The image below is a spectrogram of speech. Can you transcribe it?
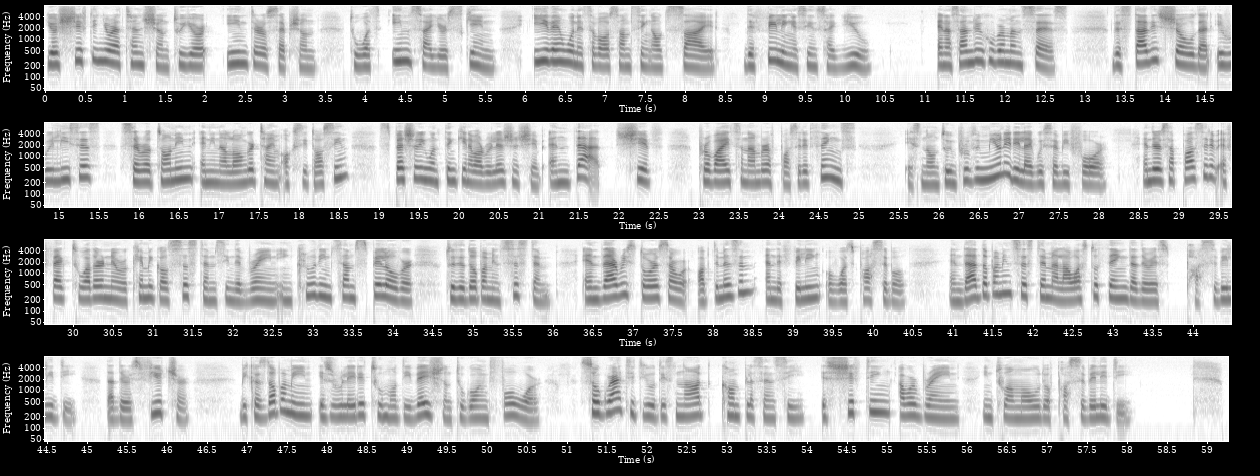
you're shifting your attention to your interoception, to what's inside your skin, even when it's about something outside. The feeling is inside you. And as Andrew Huberman says, the studies show that it releases serotonin and in a longer time oxytocin, especially when thinking about relationship, and that shift provides a number of positive things. It's known to improve immunity, like we said before. And there's a positive effect to other neurochemical systems in the brain, including some spillover to the dopamine system. And that restores our optimism and the feeling of what's possible. And that dopamine system allow us to think that there is possibility, that there is future, because dopamine is related to motivation to going forward. So gratitude is not complacency, it's shifting our brain into a mode of possibility.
